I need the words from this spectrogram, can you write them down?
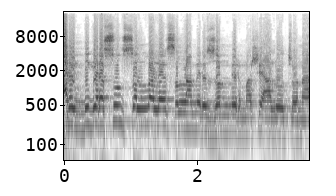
আরেকদিকে রসুল সাল্লা সাল্লামের জন্মের মাসে আলোচনা।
